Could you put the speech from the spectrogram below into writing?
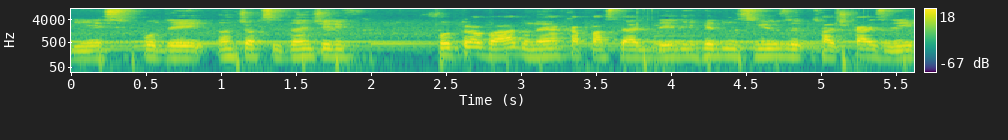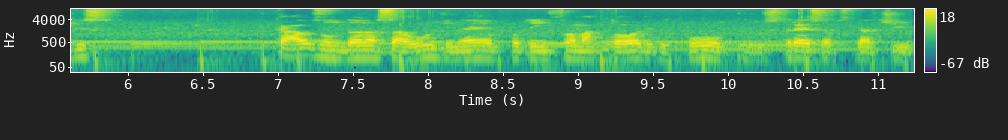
E esse poder antioxidante ele foi provado, né, a capacidade dele de reduzir os radicais livres causam dano à saúde, né? O poder inflamatório do corpo, o estresse oxidativo.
